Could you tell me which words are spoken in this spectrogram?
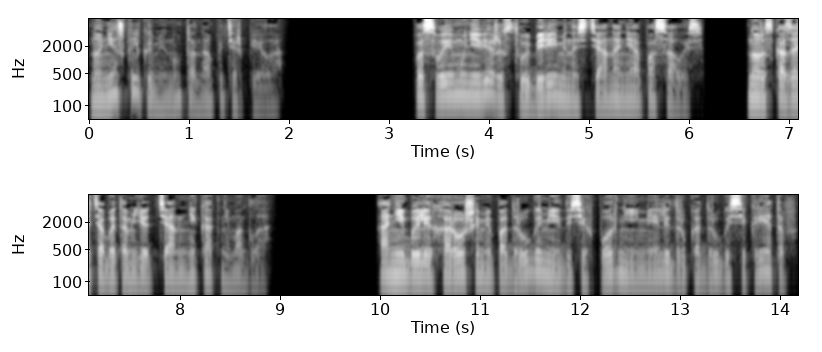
но несколько минут она потерпела. По своему невежеству беременности она не опасалась, но рассказать об этом Йоттян никак не могла. Они были хорошими подругами и до сих пор не имели друг от друга секретов,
